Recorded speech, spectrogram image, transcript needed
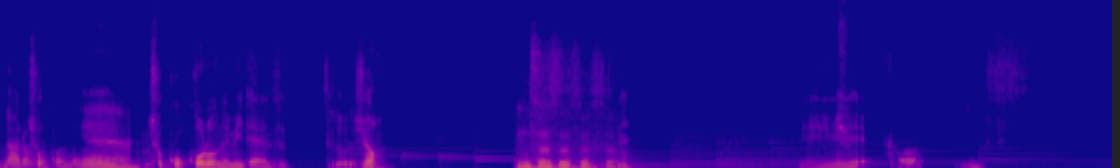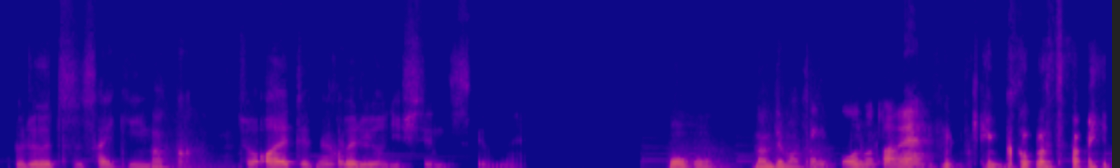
なるほどね。チョココロネみたいなやつってことでしょう？ん、そうそうそうそう。ねえー、フルーツ最近ちょあえて食べるようにしてるんですけどね。ほうほう。なんでまた？健康のため？健康のために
